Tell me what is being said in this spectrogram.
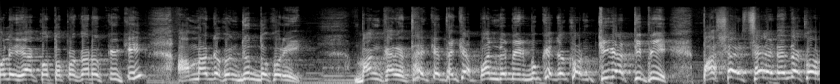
বলে, ইহা কত প্রকার কি কি? আমরা যখন যুদ্ধ করি, বাংকারে থাইকে থাইকে পাঞ্জাবির বুকে যখন ঠিকার টিপি, পাশের ছেলেটা যখন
